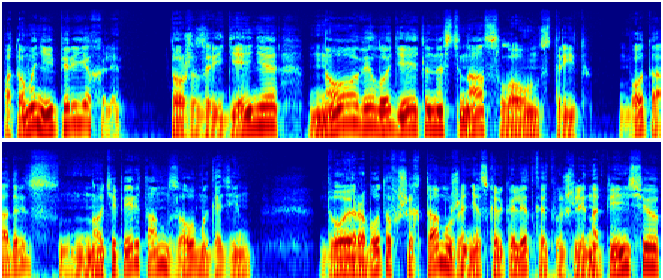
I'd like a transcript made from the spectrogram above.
Потом они переехали. Тоже заведение, но вело деятельность на Слоун-стрит. Вот адрес, но теперь там зоомагазин. Двое работавших там уже несколько лет как вышли на пенсию,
